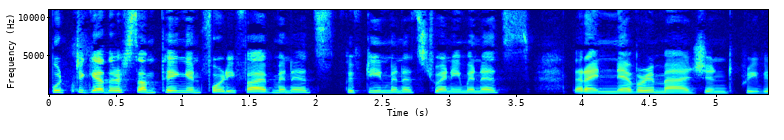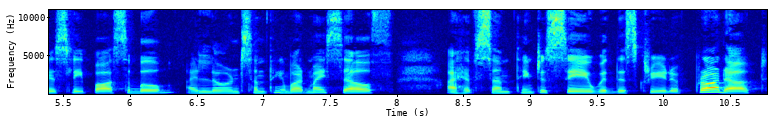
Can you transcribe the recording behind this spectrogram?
put together something in 45 minutes, 15 minutes, 20 minutes that I never imagined previously possible. I learned something about myself. I have something to say with this creative product.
